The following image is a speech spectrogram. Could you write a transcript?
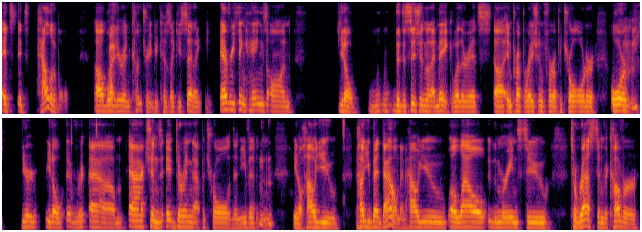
it's it's palatable um, when Right. you're in country because, like you said, like everything hangs on, you know, w- the decision that I make, whether it's uh, in preparation for a patrol order or Mhm. your, you know, eh, um, actions during that patrol, and then even Mhm. you know how you how you bed down and how you allow the Marines to to rest and recover.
